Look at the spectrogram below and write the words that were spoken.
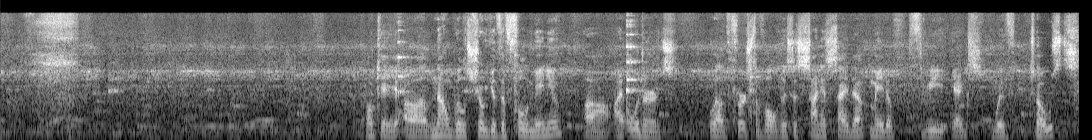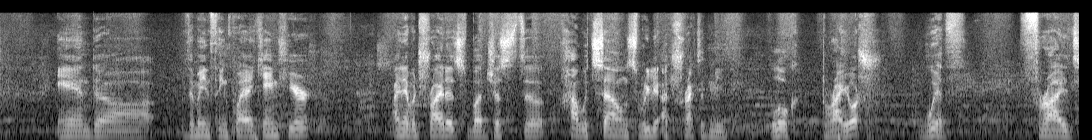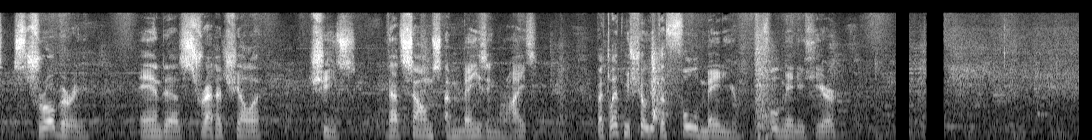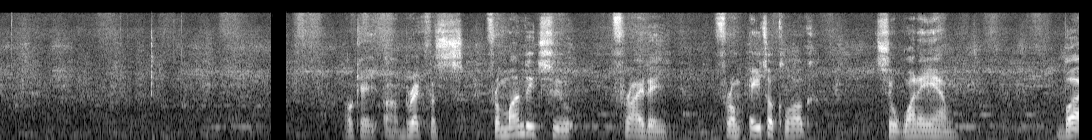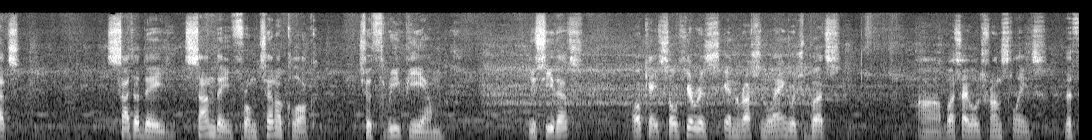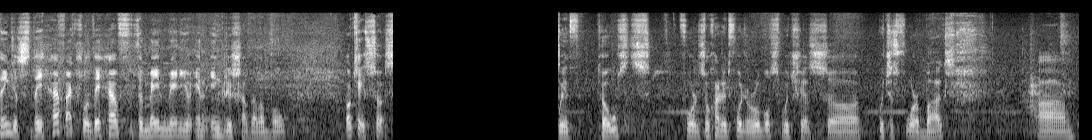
Okay, uh, now we'll show you the full menu. Uh, I ordered, well, first of all, this is sunny side up, made of three eggs with toasts. And uh, the main thing why I came here, I never tried it, but just uh, how it sounds really attracted me. Look, brioche with fried strawberry and uh, stracciatella cheese. That sounds amazing, right? But let me show you the full menu. Full menu here. Okay, uh, breakfasts from Monday to Friday, from 8 o'clock to 1 a.m. But Saturday, Sunday from 10 o'clock to 3 p.m. You see that? Okay, so here is in Russian language, but uh, but I will translate. The thing is, they have actually they have the main menu in English available. Okay, so with toasts for 240 rubles, which is uh, which is four bucks. Um,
